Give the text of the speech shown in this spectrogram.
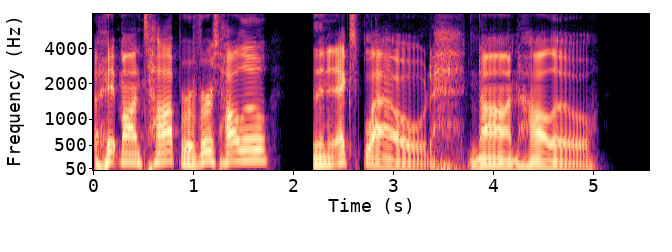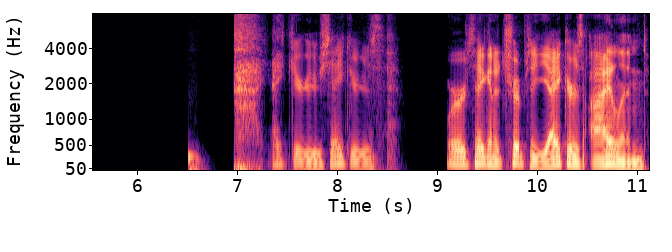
a Hitmontop, a reverse hollow, and then an Exploud, non-hollow. Yikers, yikers. We're taking a trip to Yikers Island.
